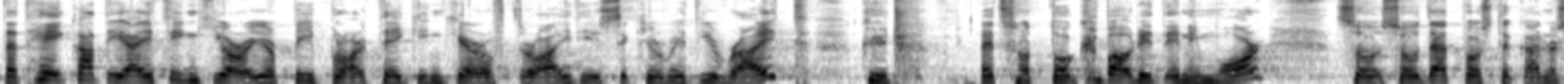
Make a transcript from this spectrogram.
that, hey, Kati, I think your, your people are taking care of their IT security, right? Good, let's not talk about it anymore. So, so that was the kind of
